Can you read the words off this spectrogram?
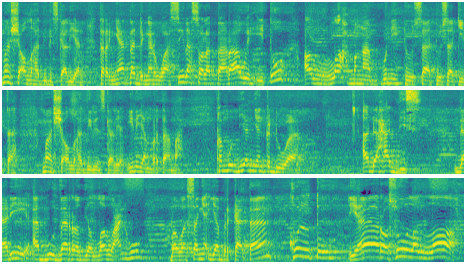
Masya Allah hadirin sekalian. Ternyata dengan wasilah sholat tarawih itu Allah mengampuni dosa-dosa kita. Masya Allah hadirin sekalian. Ini yang pertama. Kemudian yang kedua ada hadis dari Abu Dzar radhiyallahu anhu bahwasanya ia berkata, "Qultu ya Rasulullah"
